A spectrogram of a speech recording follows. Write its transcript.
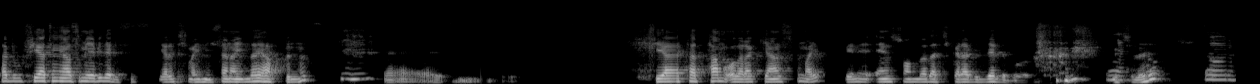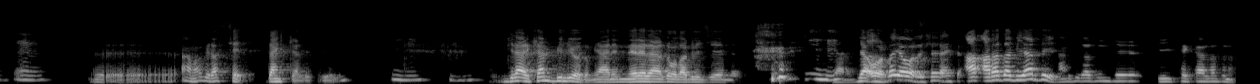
Tabii bu fiyatın yansımayabilir. Siz yarışmayı Nisan ayında yaptınız. Hı hı. Ee, fiyata tam olarak yansımayıp beni en sonda da çıkarabilirdi bu Evet, üçleri. doğru, evet. Ee, ama biraz şey, denk geldi diyelim. Hı hı. Girerken biliyordum yani nerelerde olabileceğini. Hı hı. Yani ya orada ya orada. İşte işte a- arada bir yer değil. Hani biraz önce şeyi tekrarladınız.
